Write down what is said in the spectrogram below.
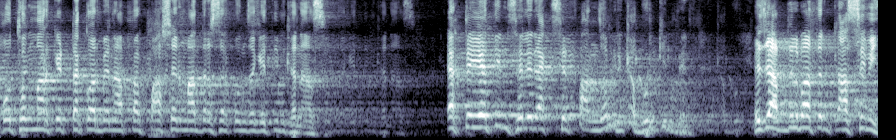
প্রথম মার্কেটটা করবেন আপনার পাশের মাদ্রাসার কোন জায়গায় তিনখানা আছে। একটা এতিম ছেলের এক সেট পাঞ্জাবির কাপড় কিনবেন। এই যে আব্দুল বাতেন কাসিমি,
